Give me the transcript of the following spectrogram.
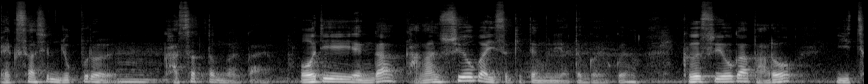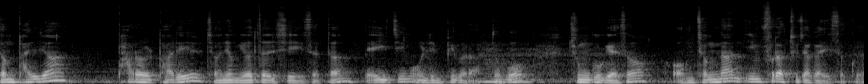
146불을 음. 갔었던 걸까요? 어디엔가 강한 수요가 있었기 때문이었던 거였고요. 그 수요가 바로 2008년 8월 8일 저녁 8시에 있었던 베이징 올림픽을 앞두고 중국에서 엄청난 인프라 투자가 있었고요.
